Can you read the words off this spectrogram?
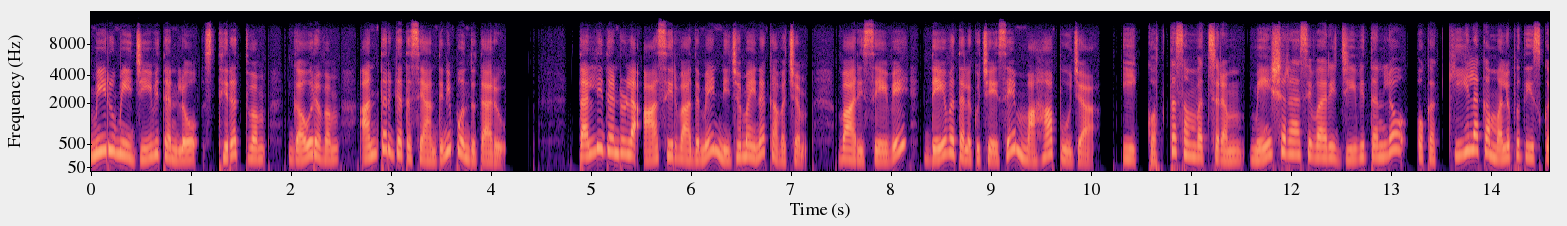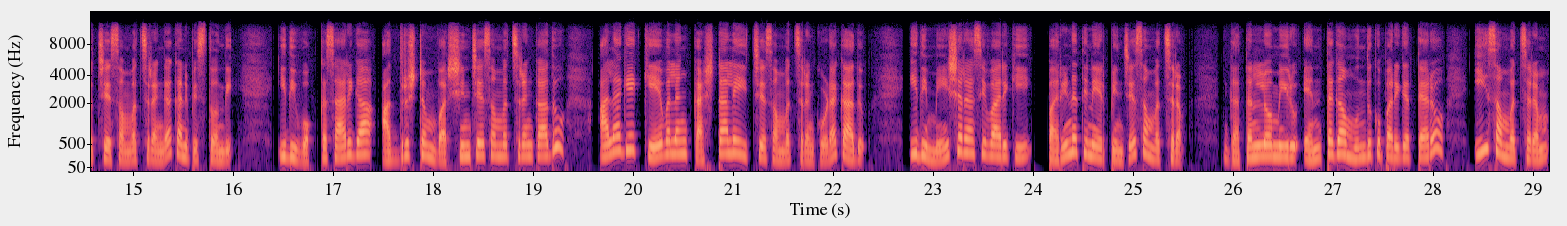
మీరు మీ జీవితంలో స్థిరత్వం గౌరవం అంతర్గత శాంతిని పొందుతారు. తల్లిదండ్రుల ఆశీర్వాదమే నిజమైన కవచం. వారి సేవే దేవతలకు చేసే మహాపూజ. ఈ కొత్త సంవత్సరం మేషరాశివారి జీవితంలో ఒక కీలక మలుపు తీసుకొచ్చే సంవత్సరంగా కనిపిస్తోంది. ఇది ఒక్కసారిగా అదృష్టం వర్షించే సంవత్సరం కాదు అలాగే కేవలం కష్టాలే ఇచ్చే సంవత్సరం కూడా కాదు. ఇది మేషరాశివారికి పరిణతి నేర్పించే సంవత్సరం. గతంలో మీరు ఎంతగా ముందుకు పరిగెత్తారో ఈ సంవత్సరం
